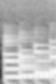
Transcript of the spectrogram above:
Bye.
